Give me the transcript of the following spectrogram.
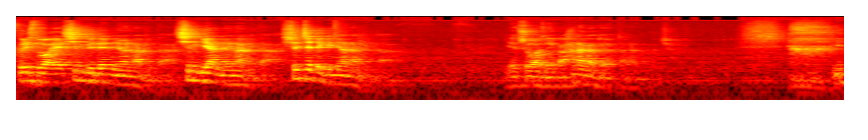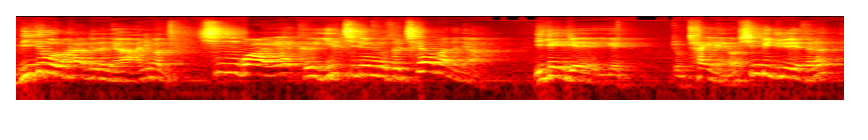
그리스도와의 신비된 연합이다. 신비한 연합이다. 실제적인 연합이다. 예수와 내가 하나가 이 믿음으로 하나 되느냐 아니면 신과의 그 일치되는 것을 체험하느냐 이게 이제 이게 좀 차이네요. 신비주의에서는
